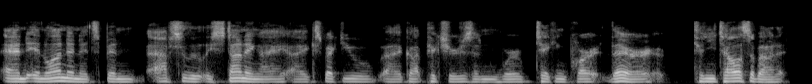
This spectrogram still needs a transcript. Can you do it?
And in London, it's been absolutely stunning. I, I expect you uh, got pictures and were taking part there. Can you tell us about it?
